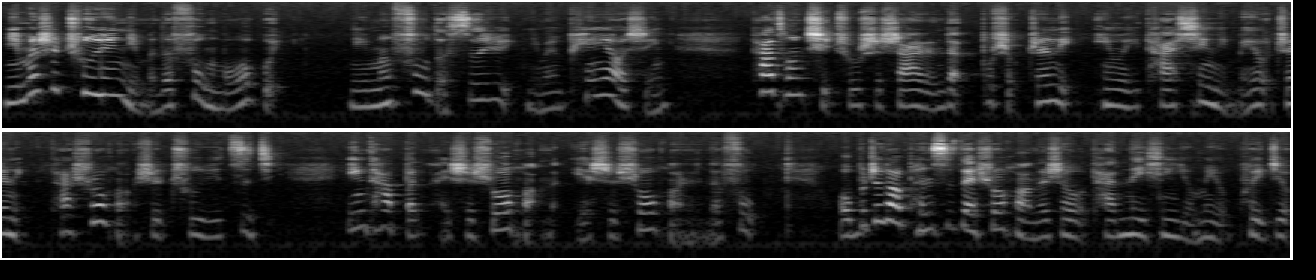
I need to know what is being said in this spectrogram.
你们是出于你们的父魔鬼，你们父的私欲，你们偏要行。他从起初是杀人的，不守真理，因为他心里没有真理。他说谎是出于自己，因他本来是说谎的，也是说谎人的父。”我不知道彭斯在说谎的时候，他内心有没有愧疚。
